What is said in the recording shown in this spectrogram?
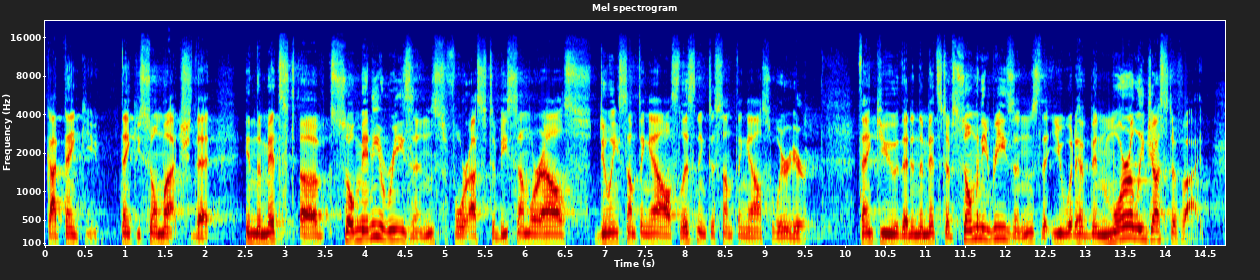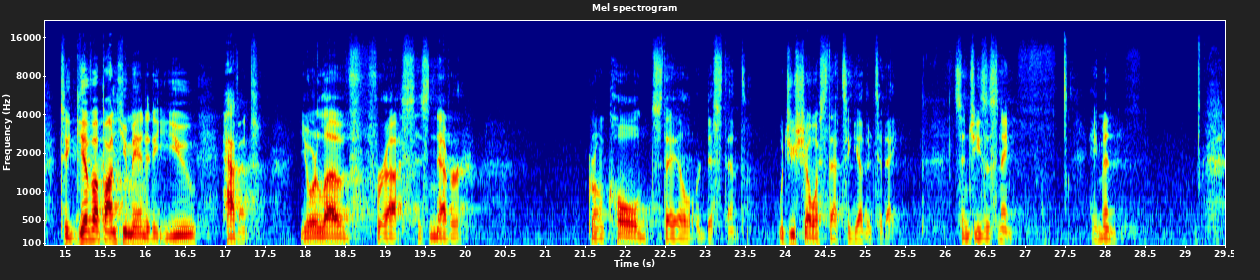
God, thank you. Thank you so much that in the midst of so many reasons for us to be somewhere else, doing something else, listening to something else, we're here. Thank you that in the midst of so many reasons that you would have been morally justified to give up on humanity, you haven't. Your love for us has never grown cold, stale, or distant. Would you show us that together today? It's in Jesus' name. Amen.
